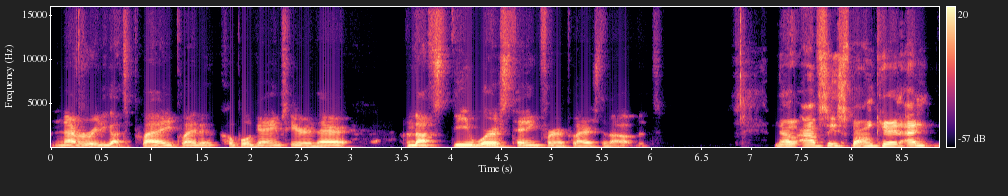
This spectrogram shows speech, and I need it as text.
never really got to play, played a couple of games here and there. And that's the worst thing for a player's development. No, absolutely spot on. And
